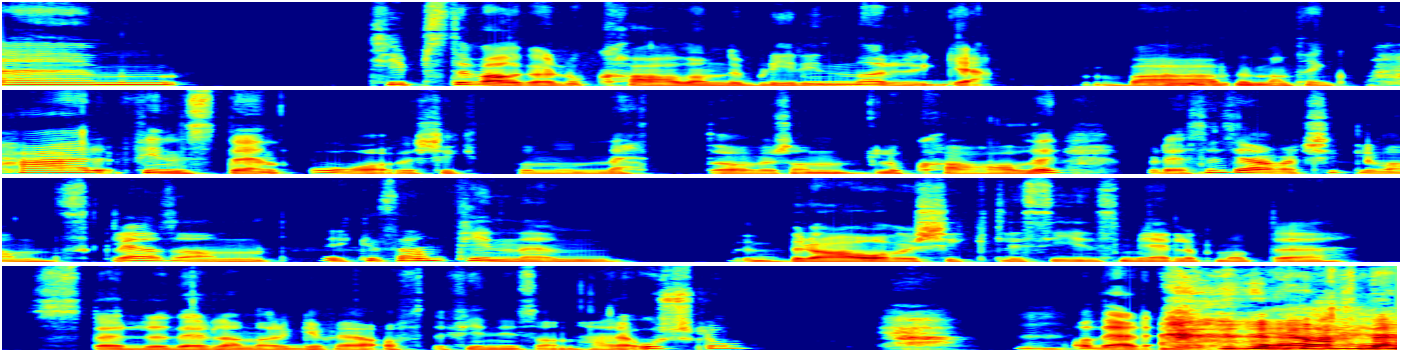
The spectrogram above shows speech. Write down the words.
Um, tips til valg av lokale om det blir i Norge. Hva bør man tenke på her? Finnes det en oversikt på noe nett over sånne lokaler? For det syns jeg har vært skikkelig vanskelig. Sånn, ikke sant? Finne en bra, oversiktlig side som gjelder på en måte større deler av Norge, for jeg har ofte funnet sånn Her er Oslo. Ja. Mm. Og det er det. Ja, ja.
